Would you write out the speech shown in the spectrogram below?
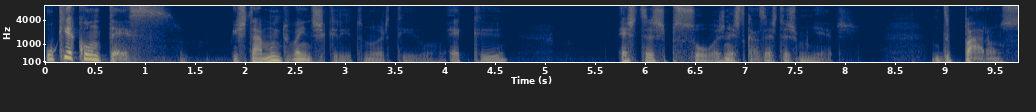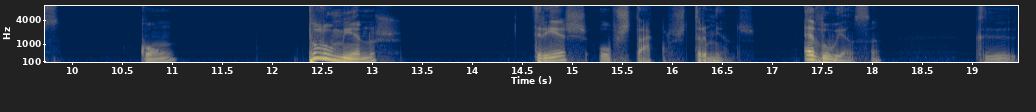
o que acontece, e está muito bem descrito no artigo, é que estas pessoas, neste caso estas mulheres, deparam-se com pelo menos três obstáculos tremendos. A doença, que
